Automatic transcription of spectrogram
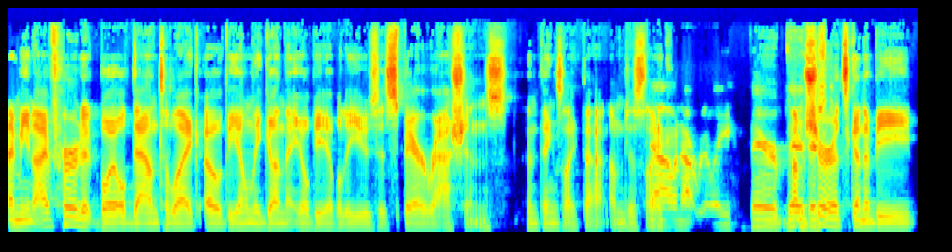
I mean, I've heard it boiled down to like, oh, the only gun that you'll be able to use is spare rations and things like that. I'm just like, no, not really. They're, they're I'm sure it's going to be.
